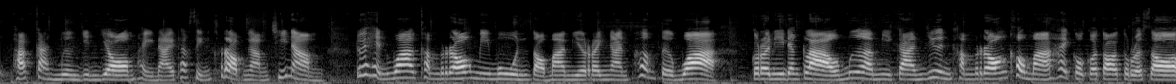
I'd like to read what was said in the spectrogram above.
6 พักการเมืองยินยอม ให้นายทักษิณครอบงำชี้นำด้วยเห็นว่าคำร้องมีมูลต่อมามีรายงานเพิ่มเติมว่ากรณีดังกล่าวเมื่อมีการยื่นคำร้องเข้ามาให้กกตตรวจสอบ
